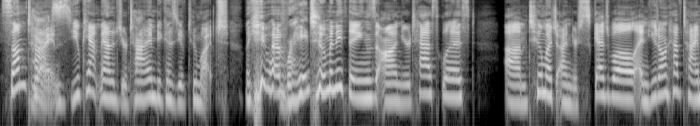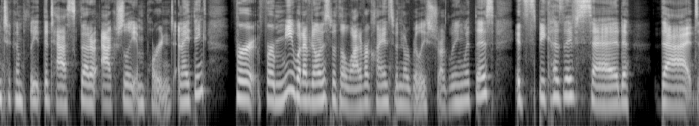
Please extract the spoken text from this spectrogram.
sometimes Yes. you can't manage your time because you have too much like you have Right? too many things on your task list, um, too much on your schedule, and you don't have time to complete the tasks that are actually important. And I think for for me, what I've noticed with a lot of our clients when they're really struggling with this, it's because they've said that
